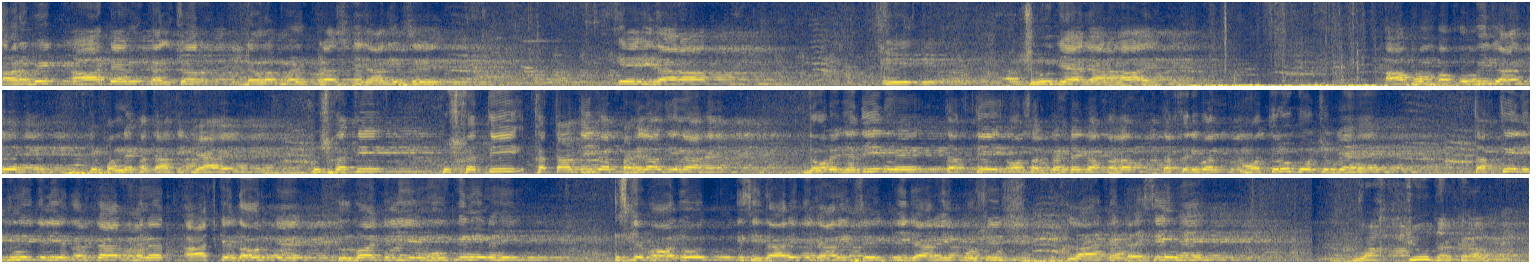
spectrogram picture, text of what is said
Arabic art and culture development trust کی جانب سے یہ ادارہ شروع کیا جا رہا ہے۔ آپ ہم بخوبی جانتے ہیں کہ فن خطاطی کیا ہے۔ خوش خطی خوش خطی خطاطی کا پہلا زینہ ہے۔ دور جدید میں تختی اور سرکنڈے کا قلم تقریباً متروک ہو چکے ہیں۔ تختی لکھنے کے لیے درکار محنت آج کے دور کے طلباء کے لیے ممکن ہی نہیں۔ اس کے باوجود اس ادارے کی جانب سے کی جا رہی کوشش لائق تحسین ہے۔ وقت کیوں درکار ہے؟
